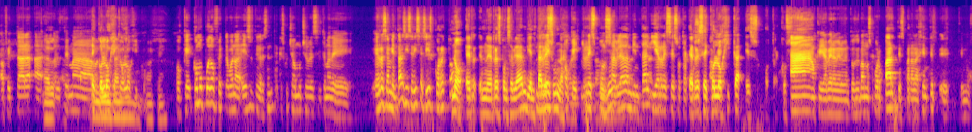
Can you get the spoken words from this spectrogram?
Afectar a- a- Al- al, tema Ecológico. ecológico. Ok, ¿cómo puedo afectar? Bueno, eso es interesante porque he escuchado muchas veces el tema de RC ambiental, ¿sí se dice? ¿Sí es correcto? no, er- responsabilidad ambiental Res- es una. Ok, responsabilidad ambiental y RC es otra cosa. RC ecológica es otra cosa. Ah, ok, a ver, a ver, entonces vamos por partes para la gente eh, que, nos,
